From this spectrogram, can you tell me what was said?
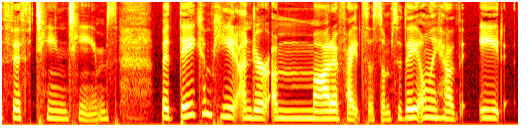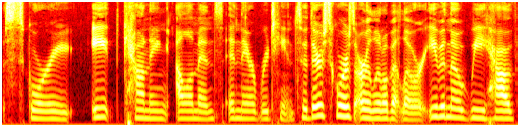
15 teams, but they compete under a modified system. So they only have eight scoring eight counting elements in their routine. So their scores are a little bit lower, even though we have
